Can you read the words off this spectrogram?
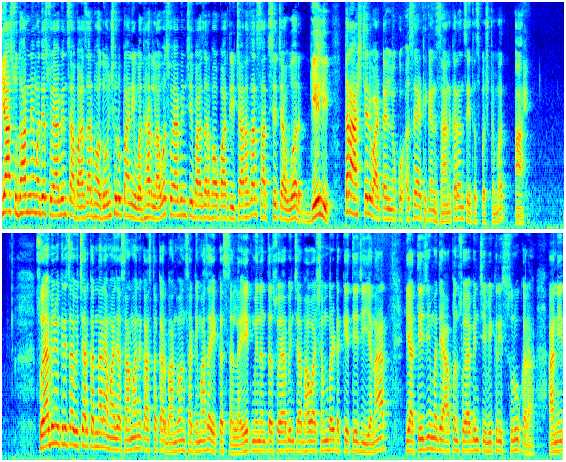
या सुधारणेमध्ये सोयाबीनचा बाजारभाव दोनशे रुपयांनी वधारला व सोयाबीनची बाजारभाव पातळी चार हजार सातशेच्या वर गेली. तर आश्चर्य वाटायला नको असं या ठिकाणी जाणकारांचं इथं स्पष्ट मत आहे. सोयाबीन विक्रीचा विचार करणाऱ्या माझ्या सामान्य कास्तकार बांधवांसाठी माझा एकच सल्ला आहे. एक मे नंतर सोयाबीनच्या भावात शंभर टक्के तेजी येणार. या तेजीमध्ये आपण सोयाबीनची विक्री सुरू करा. आणि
